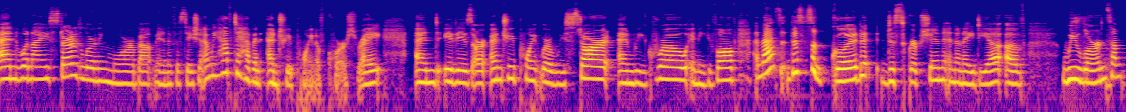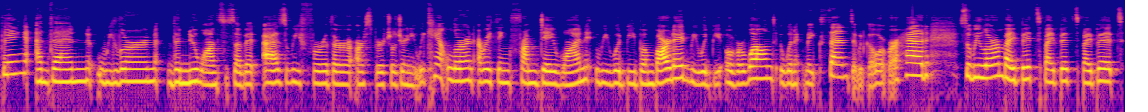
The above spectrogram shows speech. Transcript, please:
And when I started learning more about manifestation, and we have to have an entry point, of course, right? And it is our entry point where we start and we grow and evolve. And that's this is a good description and an idea of we learn something and then we learn the nuances of it as we further our spiritual journey. We can't learn everything from day one. We would be bombarded, we would be overwhelmed, it wouldn't make sense, it would go over our head. So we learn by bits, by bits, by bits,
